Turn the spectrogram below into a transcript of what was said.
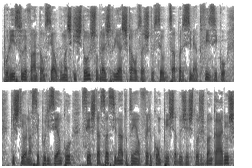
por isso levantam-se algumas questões sobre as reais causas do seu desaparecimento físico. Questiona-se, por exemplo, se este assassinato tem a ver com pista dos gestores bancários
